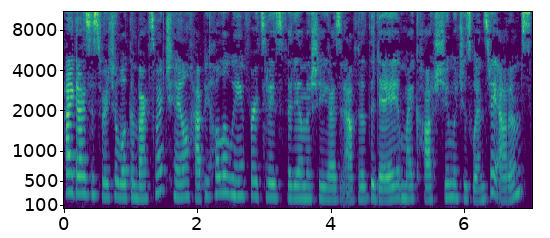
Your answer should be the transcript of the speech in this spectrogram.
Hi guys, it's Rachel. Welcome back to my channel. Happy Halloween. For today's video, I'm going to show you guys an outfit of the day. My costume, which is Wednesday Addams.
